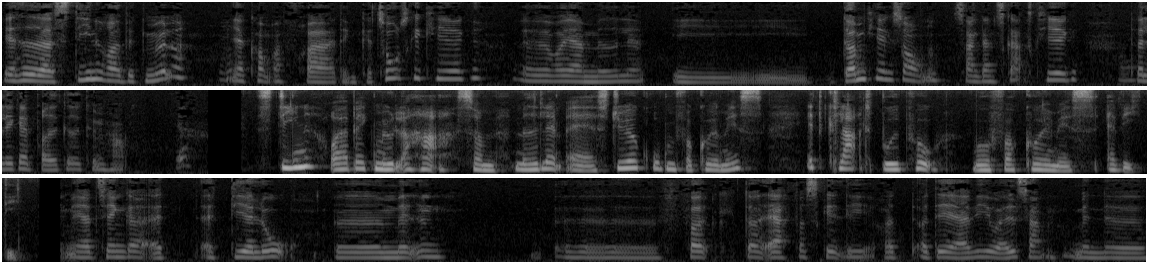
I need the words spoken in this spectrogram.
Jeg hedder Stine Røbæk Møller. Jeg kommer fra den katolske kirke, øh, hvor jeg er medlem i Domkirkesovnet, Sankt Ansgars Kirke, der ligger i Bredgade i København. Stine Rørbæk Møller har som medlem af styregruppen for KMS et klart bud på, hvorfor KMS er vigtig. Men jeg tænker, at, at dialog øh, mellem øh, folk, der er forskellige, og, og det er vi jo alle sammen, men øh,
